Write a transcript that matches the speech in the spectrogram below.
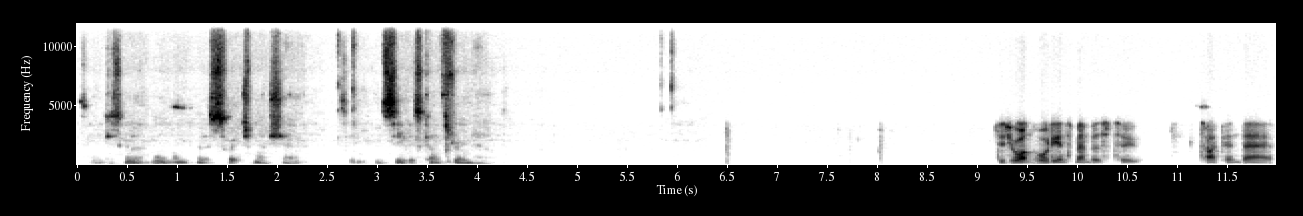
So I'm to switch my share so you can see this come through now. Did you want audience members to type in their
